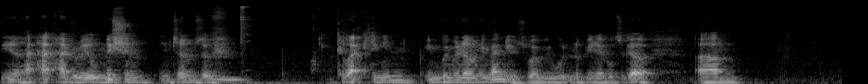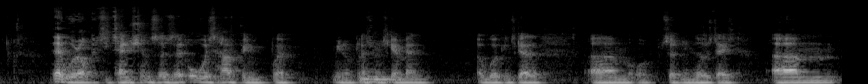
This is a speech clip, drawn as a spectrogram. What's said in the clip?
You know, ha- had a real mission in terms of collecting in, in women-only venues where we wouldn't have been able to go. Um, there were obviously tensions, as there always have been, where you know lesbians, Mm. gay men are working together, um, or certainly in those days. Um,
